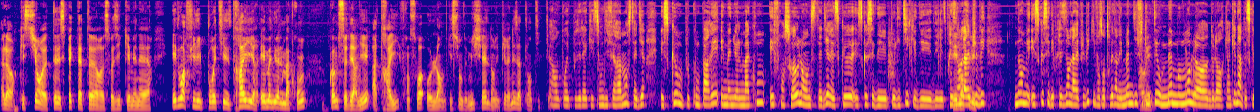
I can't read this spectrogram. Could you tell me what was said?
Alors, question euh, téléspectateur, euh, Soisy Kemener. Édouard Philippe pourrait-il trahir Emmanuel Macron comme ce dernier a trahi François Hollande. Question de Michel dans les Pyrénées-Atlantiques. on pourrait poser la question différemment, c'est-à-dire est-ce qu'on peut comparer Emmanuel Macron et François Hollande? C'est-à-dire est-ce que c'est des politiques et des, présidents de la République? Non, mais est-ce que c'est des présidents de la République qui vont se retrouver dans les mêmes ah difficultés au même moment de leur, quinquennat? Parce que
